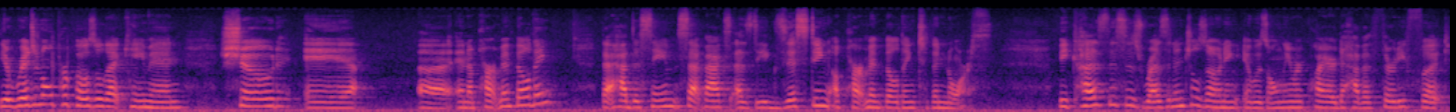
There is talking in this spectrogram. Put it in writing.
The original proposal that came in showed a, uh, an apartment building that had the same setbacks as the existing apartment building to the north. Because this is residential zoning, it was only required to have a 30-foot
